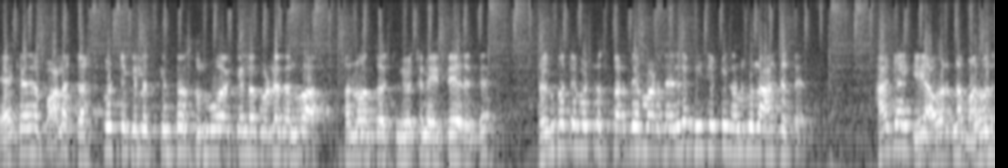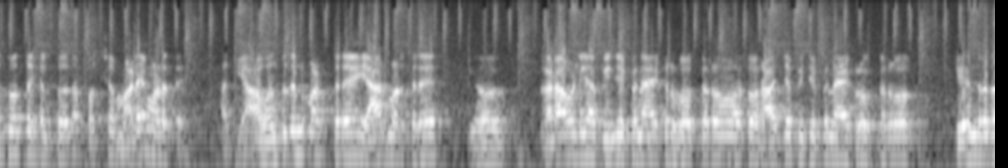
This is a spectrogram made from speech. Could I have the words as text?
ಯಾಕಂದ್ರೆ ಬಹಳ ಕಷ್ಟಪಟ್ಟು ಗೆಲ್ಲೋದ್ಕಿಂತ ಸುಲಭವಾಗಿ ಗೆಲ್ಲೋದು ಒಳ್ಳೇದಲ್ವಾ ಅನ್ನುವಂತ ಯೋಚನೆ ಇದ್ದೇ ಇರುತ್ತೆ. ರಘುಪತಿ ಭಟ್ರು ಸ್ಪರ್ಧೆ ಮಾಡದೇ ಇದ್ರೆ ಬಿಜೆಪಿಗೆ ಅನುಕೂಲ ಆಗುತ್ತೆ. ಹಾಗಾಗಿ ಅವ್ರನ್ನ ಮನವೊಲಿಸುವಂತ ಕೆಲಸವನ್ನ ಪಕ್ಷ ಮಾಡೇ ಮಾಡುತ್ತೆ. ಅದ್ ಯಾವ ಹಂತದಲ್ಲಿ ಮಾಡ್ತಾರೆ, ಯಾರು ಮಾಡ್ತಾರೆ ಕರಾವಳಿಯ ಬಿಜೆಪಿ ನಾಯಕರು ಹೋಗ್ತಾರೋ ಅಥವಾ ರಾಜ್ಯ ಬಿಜೆಪಿ ನಾಯಕರು ಹೋಗ್ತಾರೋ, ಕೇಂದ್ರದ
